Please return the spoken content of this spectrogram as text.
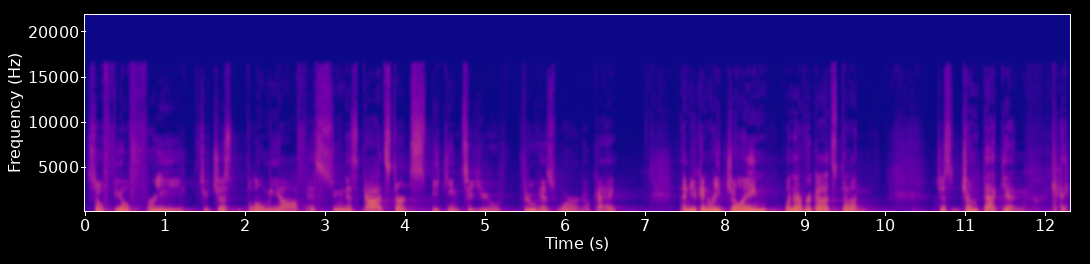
So feel free to just blow me off as soon as God starts speaking to you through his word, okay? And you can rejoin whenever God's done. Just jump back in, okay?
